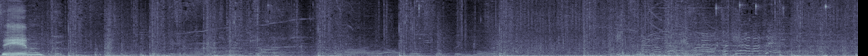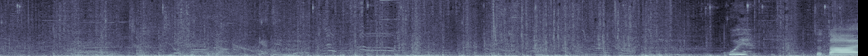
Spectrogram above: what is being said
ซิม อุ้ย จะตาย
